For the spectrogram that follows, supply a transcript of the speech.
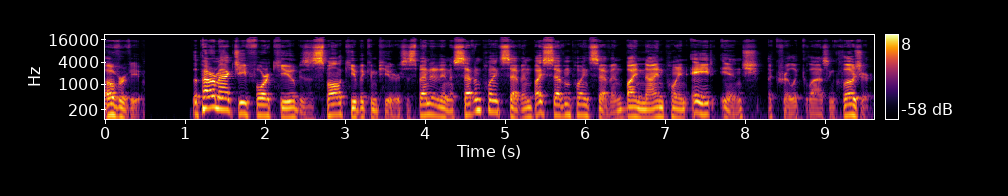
Overview The PowerMac G4 Cube is a small cubic computer suspended in a 7.7 by 7.7 by 9.8 inch acrylic glass enclosure.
